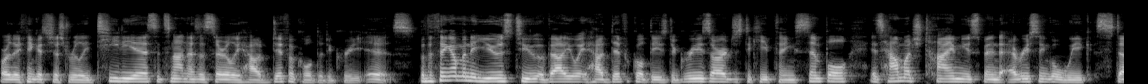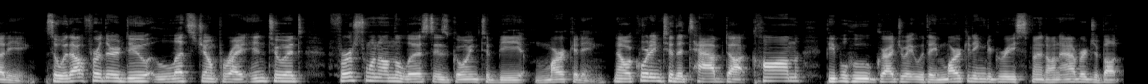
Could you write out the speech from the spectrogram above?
or they think it's just really tedious. It's not necessarily how difficult the degree is. But the thing I'm going to use to evaluate how difficult these degrees are, just to keep things simple, is how much time you spend every single week studying. So without further ado, let's jump right into it. First one on the list is going to be marketing. Now, according to the tab.com, people who graduate with a marketing degree spend on average about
